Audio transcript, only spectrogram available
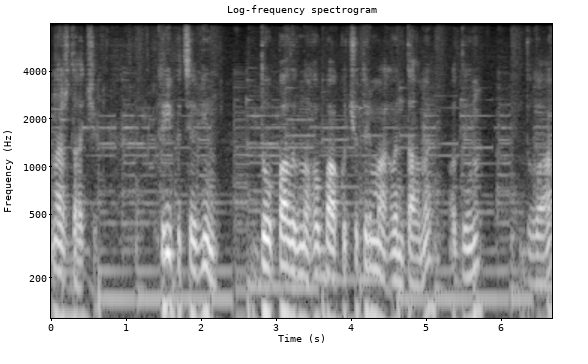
наш датчик. Кріпиться він до паливного баку чотирма гвинтами. Один, два,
